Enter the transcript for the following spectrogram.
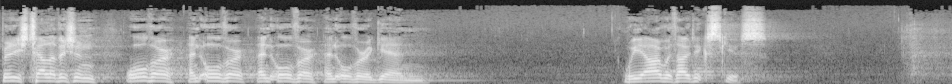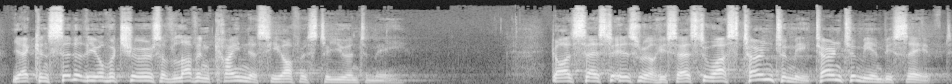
British television over and over and over and over again, we are without excuse. Yet consider the overtures of love and kindness he offers to you and to me. God says to Israel, He says to us, Turn to me, turn to me and be saved.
